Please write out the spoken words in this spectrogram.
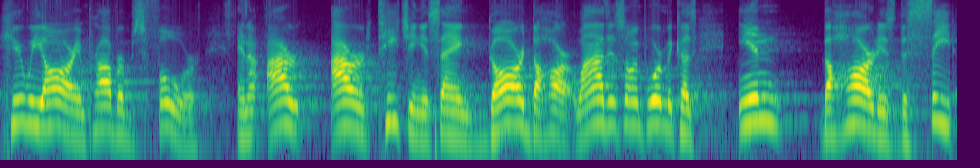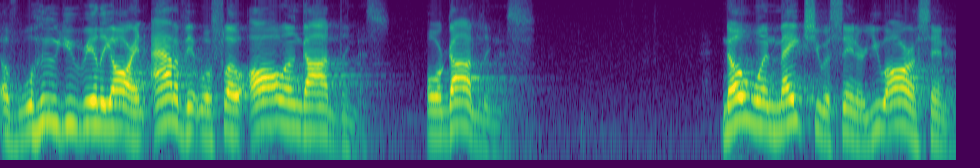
here we are in Proverbs 4, and our our teaching is saying guard the heart. Why is it so important? Because in the heart is the seat of who you really are, and out of it will flow all ungodliness or godliness. No one makes you a sinner, you are a sinner.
